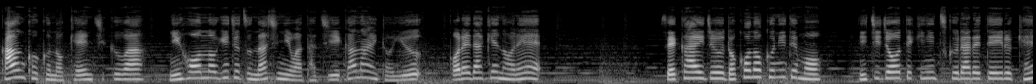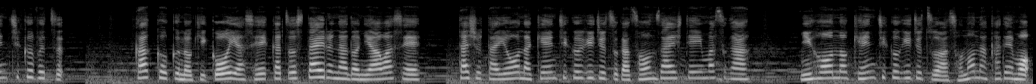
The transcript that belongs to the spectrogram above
韓国の建築は日本の技術なしには立ち行かないというこれだけの例。世界中どこの国でも日常的に作られている建築物各国の気候や生活スタイルなどに合わせ多種多様な建築技術が存在していますが日本の建築技術はその中でも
